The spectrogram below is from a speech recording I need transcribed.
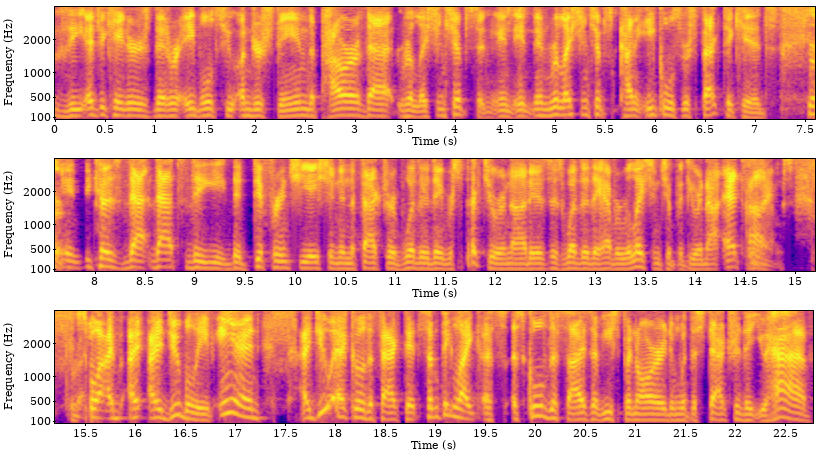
the educators that are able to understand the power of that relationships and, and, and relationships kind of equals respect to kids. Sure. And because that that's the the differentiation and the factor of whether they respect you or not is is whether they have a relationship with you or not at times. Correct. so I, I, I do believe and i do echo the fact that something like a, a school the size of east bernard and with the stature that you have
